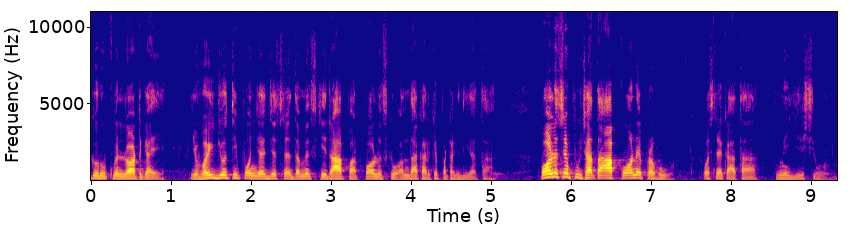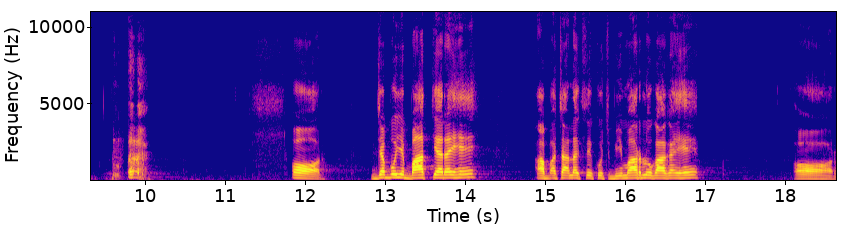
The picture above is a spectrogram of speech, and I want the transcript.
के रूप में लौट गए। ये वही ज्योतिपुंज है जिसने दमिश की राह पर पॉलिस को अंधा करके पटक दिया था। पॉलिस ने पूछा था आप कौन है प्रभु? उसने कहा था मैं यीशु हूँ। और जब वो ये बात कह रहे हैं, अब अचानक से कुछ बीमार लोग आ गए हैं और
